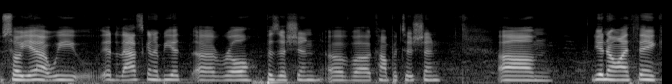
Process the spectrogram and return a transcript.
so yeah, we it, that's going to be a, a real position of uh, competition. Um, you know, I think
